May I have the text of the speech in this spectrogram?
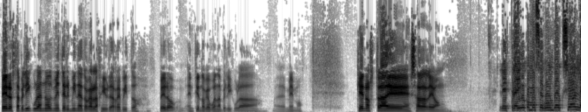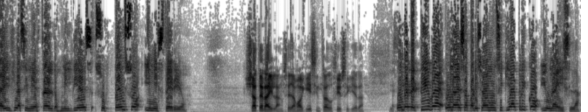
Pero esta película no me termina de tocar la fibra, repito. Pero entiendo que es buena película, eh, Memo. ¿Qué nos trae Sara León? Les traigo como segunda opción La Isla Siniestra del 2010, Suspenso y Misterio. Shutter Island, se llamó aquí sin traducir siquiera. Un detective, una desaparición en un psiquiátrico y una isla.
